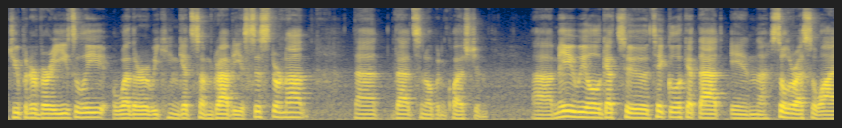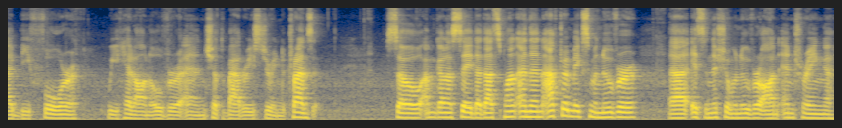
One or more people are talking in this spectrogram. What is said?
Jupiter very easily, whether we can get some gravity assist or not. That That's an open question. Uh, maybe we'll get to take a look at that in Solar SOI before we head on over and shut the batteries during the transit. So I'm going to say that that's plan. And then after it makes a maneuver, uh, its initial maneuver on entering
